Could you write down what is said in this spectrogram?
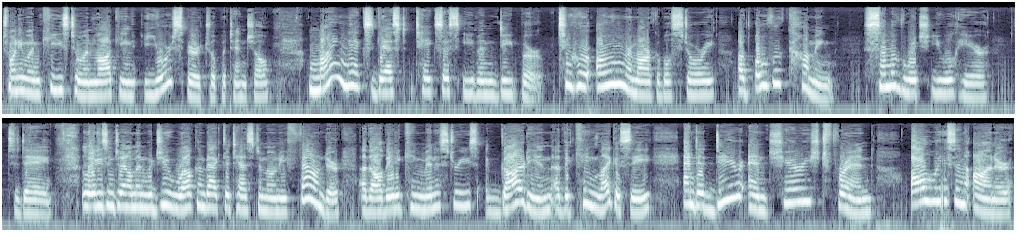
21 Keys to Unlocking Your Spiritual Potential, my next guest takes us even deeper to her own remarkable story of overcoming, some of which you will hear today. Ladies and gentlemen, would you welcome back to Testimony, founder of Alveda King Ministries, guardian of the King legacy, and a dear and cherished friend always an honor,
